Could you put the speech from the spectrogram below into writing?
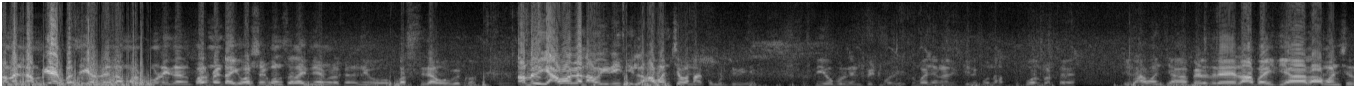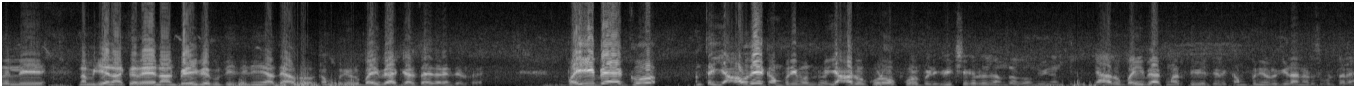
ಆಮೇಲೆ ನಮಗೆ ಬಸ್ಸಿಗೆ ಅದೇ ನಾವು ಮಾಡ್ಕೊಂಡು ಇದನ್ನು ಪರ್ಮನೆಂಟ್ ಆಗಿ ವರ್ಷಕ್ಕೆ ಒಂದ್ಸಲ ಇದನ್ನೇನು ಮಾಡ್ಕೊಂಡು ನೀವು ಬಸ್ ಇದಾಗ ಹೋಗ್ಬೇಕು. ಆಮೇಲೆ ಯಾವಾಗ ನಾವು ಈ ರೀತಿ ಲಾವಂಚವನ್ನು ಹಾಕೊಂಡ್ಬಿಡ್ತೀವಿ ಪ್ರತಿಯೊಬ್ಬರು ನೆನ್ಪಿಟ್ಕೊಳ್ಳಿ. ತುಂಬ ಜನ ದಿನಕ್ಕೆ ಒಂದು ಹತ್ತು ಫೋನ್ ಬರ್ತವೆ ಈ ಲಾವಂಚ ಬೆಳೆದ್ರೆ ಲಾಭ ಇದೆಯಾ? ಲಾವಂಚದಲ್ಲಿ ನಮ್ಗೆ ಏನಾಗ್ತದೆ? ನಾನು ಬೆಳಿಬೇಕು ಅಂತ ಇದ್ದೀನಿ. ಅದ್ಯಾವುದೋ ಕಂಪ್ನಿಯವರು ಬೈ ಬ್ಯಾಕ್ ಹೇಳ್ತಾ ಇದ್ದಾರೆ ಅಂತ ಹೇಳ್ತಾರೆ. ಬೈ ಬ್ಯಾಕು ಅಂತ ಯಾವುದೇ ಕಂಪನಿ ಬಂದರೂ ಯಾರೂ ಕೂಡ ಒಪ್ಕೊಳ್ಬೇಡಿ. ವೀಕ್ಷಕರಲ್ಲಿ ನಮ್ದು ಅದೊಂದು ವಿನಂತಿ. ಯಾರು ಬೈ ಬ್ಯಾಕ್ ಮಾಡ್ತೀವಿ ಅಂತೇಳಿ ಕಂಪ್ನಿಯವರು ಗಿಡ ನಡೆಸ್ಬಿಡ್ತಾರೆ.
